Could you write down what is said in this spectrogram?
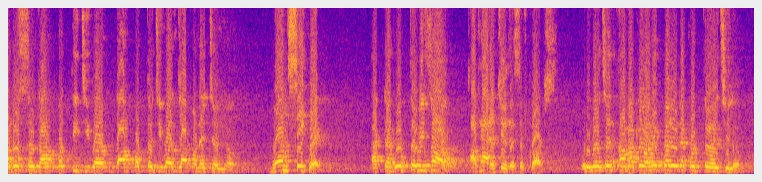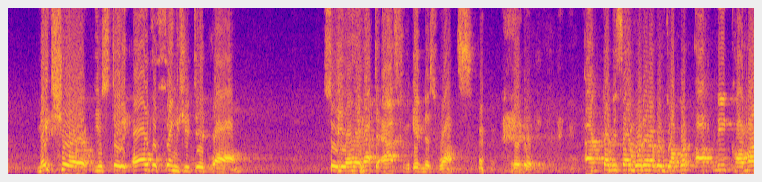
আদর্শ দম্পতি জীবন দম্পত্য জীবন যাপনের জন্য। ওয়ান সিক্রেট একটা গুপ্ত বিষয়। I've had to do this উনি বলছেন আমাকে অনেকবার এটা করতে হয়েছিল। Make sure you stay all the things you did wrong so you only have to ask forgiveness once একটা বিষয় মনে রাখুন, যখন আপনি ক্ষমা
